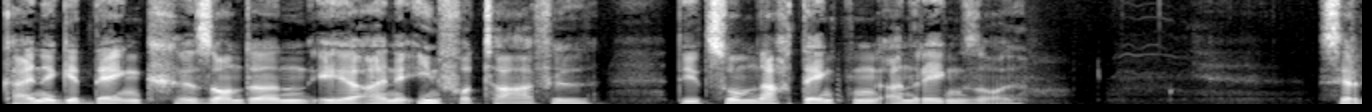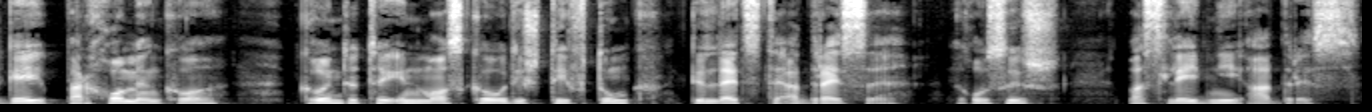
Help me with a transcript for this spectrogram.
Keine Gedenk, sondern eher eine Infotafel, die zum Nachdenken anregen soll. Sergei Parchomenko gründete in Moskau die Stiftung Die letzte Adresse, russisch Последний Adres,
